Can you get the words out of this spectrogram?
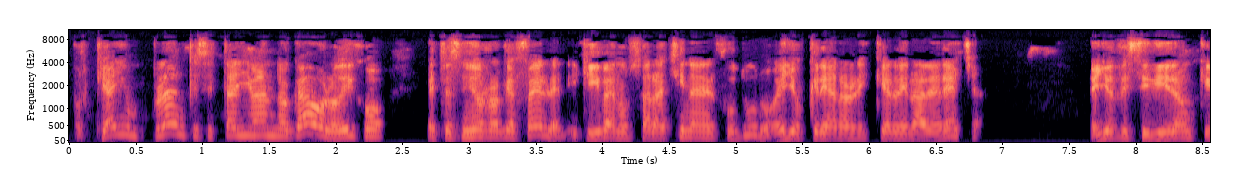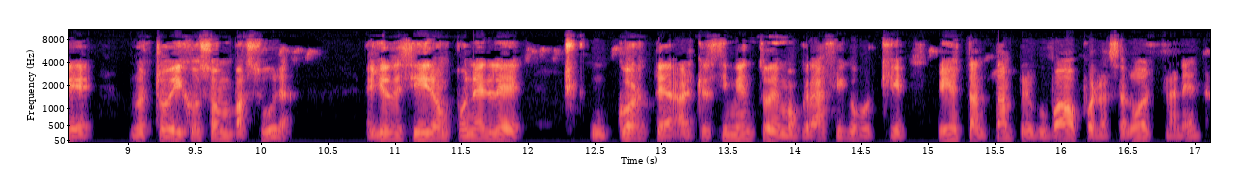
Porque hay un plan que se está llevando a cabo, lo dijo este señor Rockefeller, y que iban a usar a China en el futuro. Ellos crearon la izquierda y la derecha. Ellos decidieron que nuestros hijos son basura. Ellos decidieron ponerle un corte al crecimiento demográfico porque ellos están tan preocupados por la salud del planeta.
